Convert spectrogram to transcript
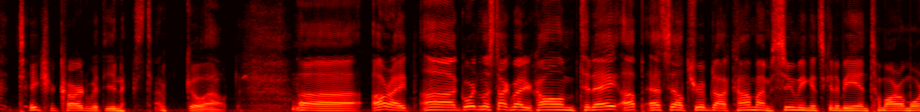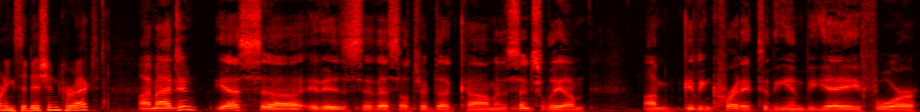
take your card with you next time you go out. Uh, all right, uh, Gordon. Let's talk about your column today. Up sltrib.com. I'm assuming it's going to be in tomorrow morning's edition, correct? I imagine, yes, uh, it is at sltrib.com, and essentially, I'm I'm giving credit to the NBA for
